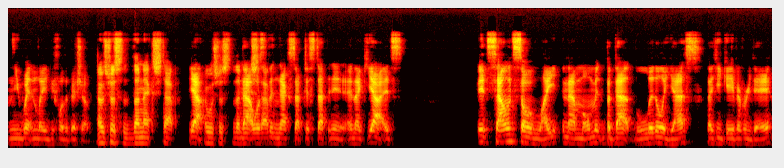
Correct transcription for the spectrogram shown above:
And he went and laid before the bishop. that was just the next step. Yeah It was just the that next was step. the next step to stepping in and like yeah it's it sounds so light in that moment but that little yes that he gave every day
